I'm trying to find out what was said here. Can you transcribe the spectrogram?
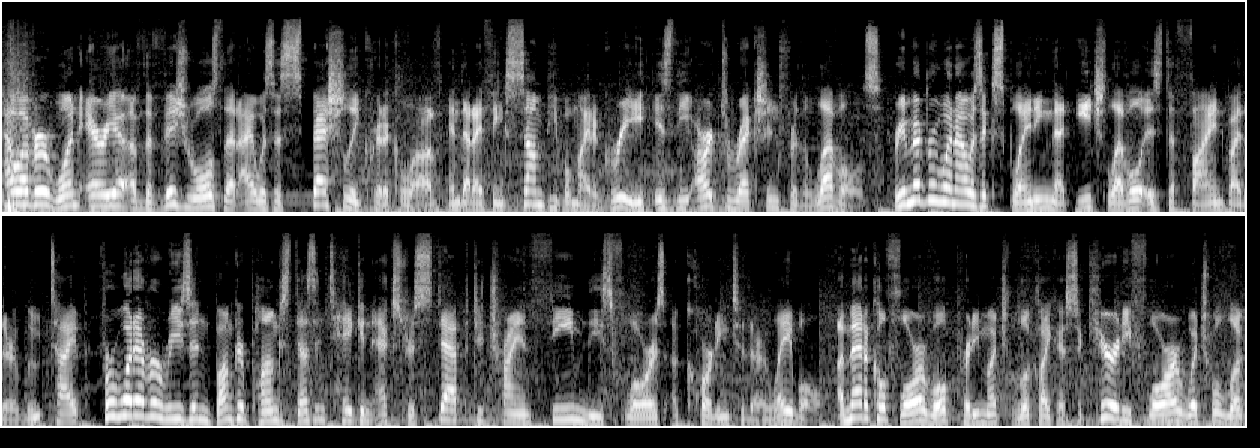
However, one area of the visuals that I was especially critical of, and that I think some people might agree, is the art direction for the levels. Remember when I was explaining that each level is defined by their loot type? For whatever reason, Bunker Punks doesn't take an extra step to try and theme these floors according to their label. A medical floor will pretty much look like a security floor, which will look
